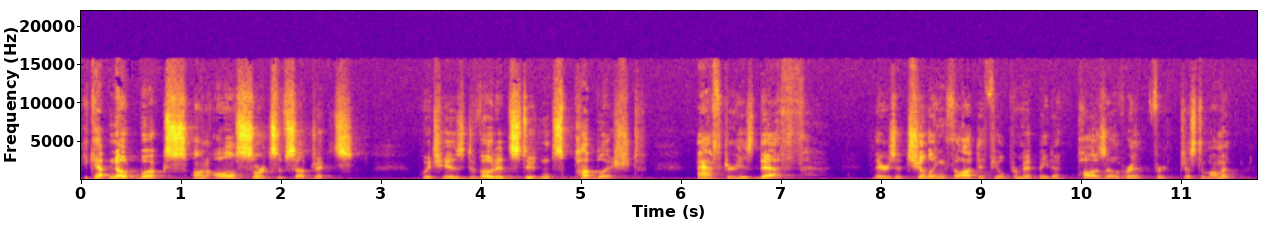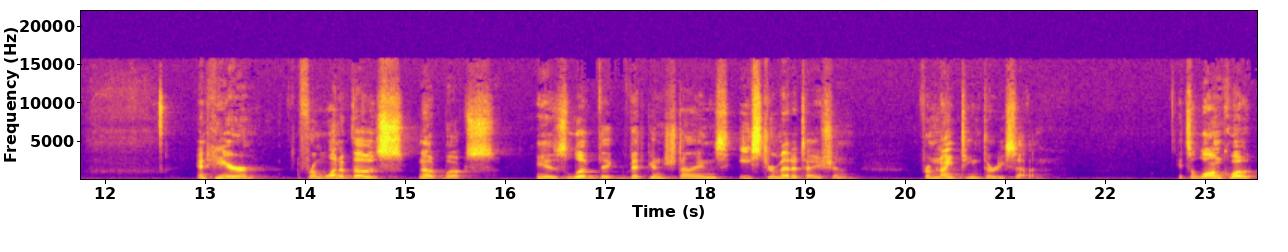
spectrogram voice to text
He kept notebooks on all sorts of subjects, which his devoted students published after his death. There's a chilling thought, if you'll permit me to pause over it for just a moment. And here, from one of those notebooks, is Ludwig Wittgenstein's Easter Meditation from 1937. It's a long quote,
